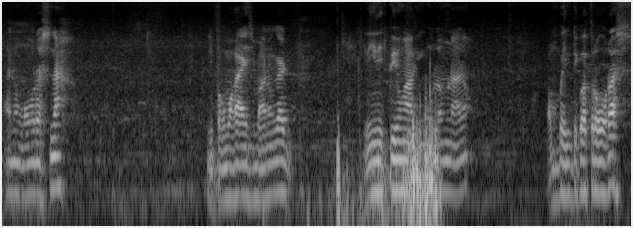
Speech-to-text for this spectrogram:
Anong oras na? Hindi pa kumakain si Manong Guard. Ininit ko yung aking ulam na ano. Pang 24 oras.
